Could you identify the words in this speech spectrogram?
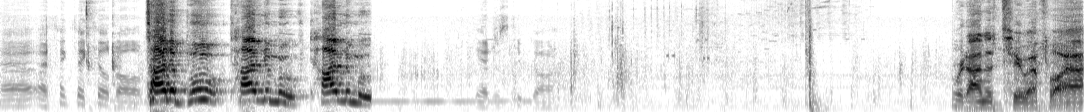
Uh, I think they killed all of them. Time to boot. Time to move. Time to move. Yeah, just keep going. We're down to two, FYI.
